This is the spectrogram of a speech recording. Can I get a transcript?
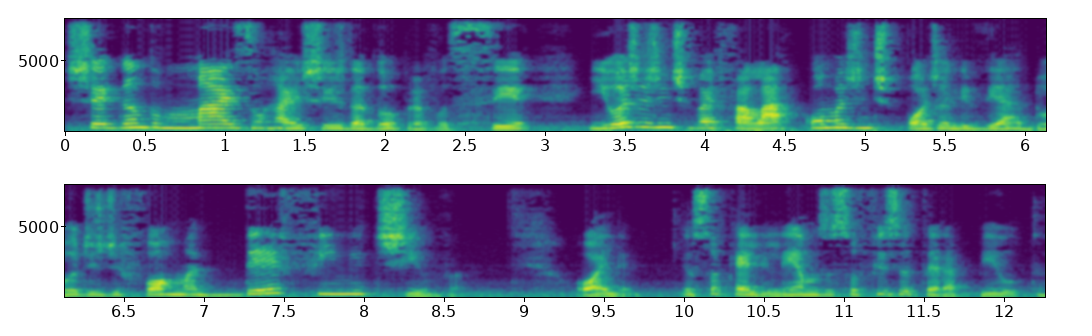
chegando mais um raio-x da dor para você. E hoje a gente vai falar como a gente pode aliviar dores de forma definitiva. Olha, eu sou Kelly Lemos, eu sou fisioterapeuta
